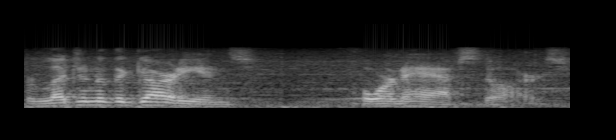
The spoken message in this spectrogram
For Legend of the Guardians, four and a half stars.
